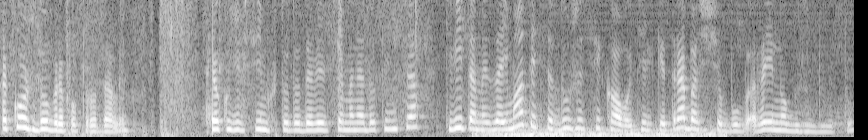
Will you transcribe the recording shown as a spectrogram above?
також добре попродали. Дякую всім, хто додивився мене до кінця. Квітами займатися дуже цікаво, тільки треба, щоб був ринок збуту.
